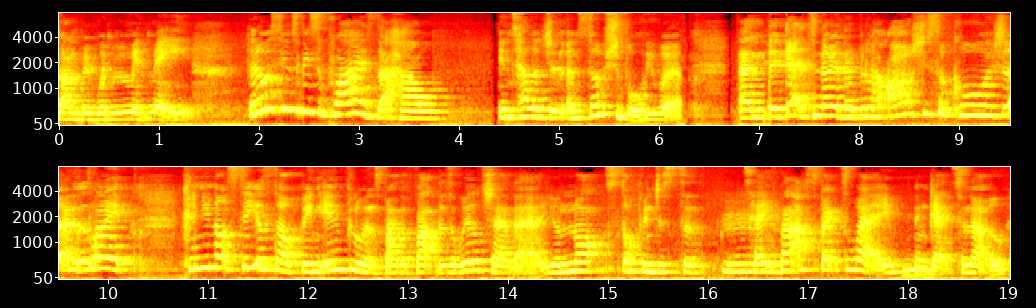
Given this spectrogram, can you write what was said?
ran with, with me, they always seem to be surprised at how intelligent and sociable you were. And they get to know you, they'd be like, oh, she's so cool. And it was like, can you not see yourself being influenced by the fact there's a wheelchair there? You're not stopping just to mm. take that aspect away mm. and get to know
